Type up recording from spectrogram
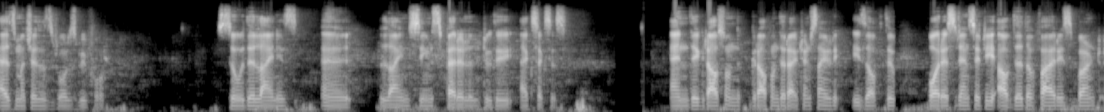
as much as it was before. So the line is uh, line seems parallel to the x-axis. And the graphs on graph on the right hand side is of the forest density after the fire is burnt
